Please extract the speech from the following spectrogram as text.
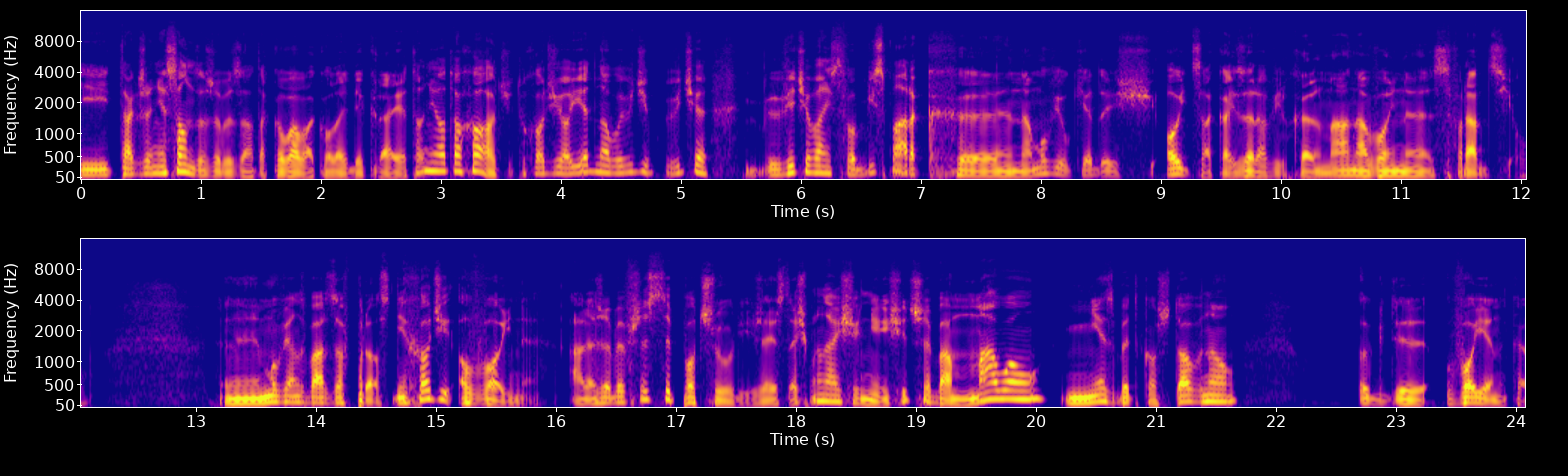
I także nie sądzę, żeby zaatakowała kolejne kraje. To nie o to chodzi. Tu chodzi o jedno, bo wiecie, wiecie, wiecie Państwo, Bismarck e, namówił kiedyś ojca Kaisera Wilhelma na wojnę z Francją. E, mówiąc bardzo wprost, nie chodzi o wojnę, ale żeby wszyscy poczuli, że jesteśmy najsilniejsi, trzeba małą, niezbyt kosztowną wojenkę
